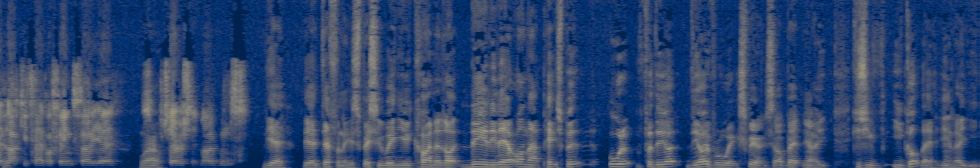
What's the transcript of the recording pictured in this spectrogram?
and lucky to have, I think. So yeah, sort wow, of cherishing moments. yeah, yeah, definitely, especially when you kind of like nearly there on that pitch, but all for the the overall experience. I bet you know because you've you got there, you know, you,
